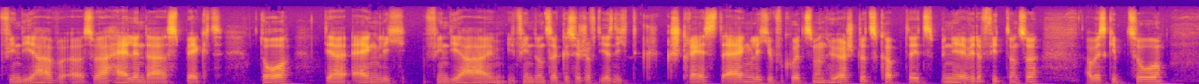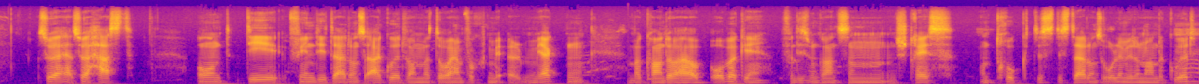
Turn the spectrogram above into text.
finde ich, auch so ein heilender Aspekt da, der eigentlich, finde ich auch, ich finde unsere Gesellschaft ist nicht gestresst eigentlich. Ich habe vor kurzem einen Hörsturz gehabt, jetzt bin ich eh wieder fit und so. Aber es gibt so, so, so eine Hast. Und die finde ich da uns auch gut, wenn wir da einfach merken, man kann da auch runtergehen von diesem ganzen Stress und Druck. Das, das tat uns alle miteinander gut. Mhm.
